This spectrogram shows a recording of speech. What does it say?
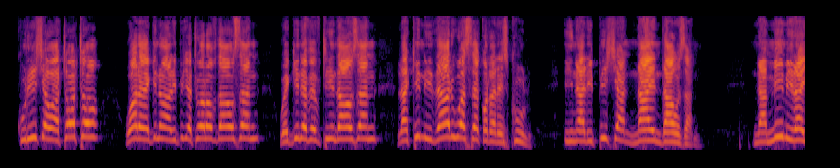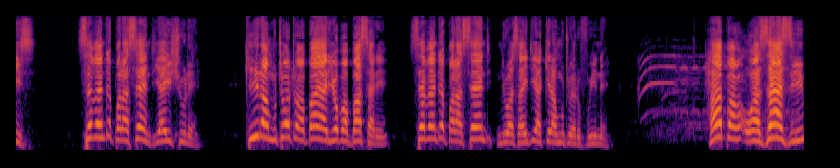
kulisha watoto, wale wengine wanalipisha 12000 wengine 15000 lakini Dharua Secondary School inalipisha 9000 na mimi rais 70% ya hii shule, kila mtoto ambaye aliomba basari 70% ndio wasaidia kila mtu elfu nne. Hapa wazazi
